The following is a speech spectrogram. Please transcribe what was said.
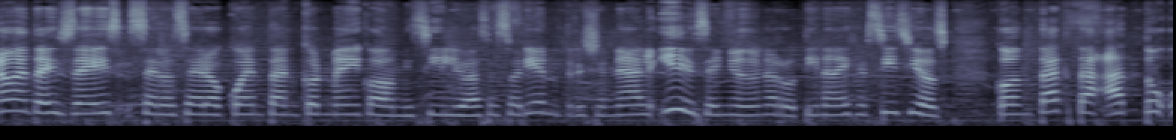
2133-9600. Cuentan con médico a domicilio, asesoría nutricional y diseño de una rutina de ejercicios. Contacta a tu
